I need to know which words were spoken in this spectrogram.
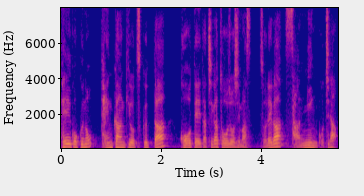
帝国の転換期を作った皇帝たちが登場します。それが3人こちら。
